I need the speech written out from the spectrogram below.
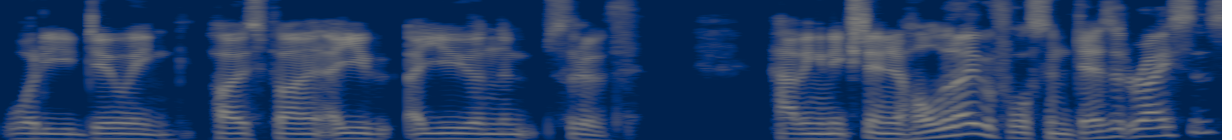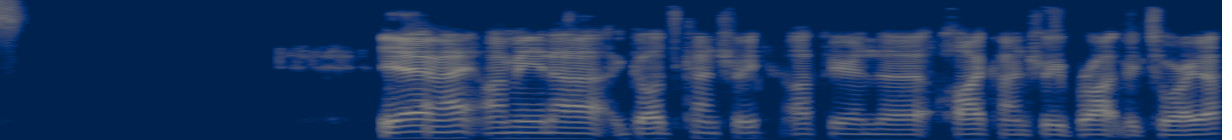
what are you doing? Postpone? Are you are you on the sort of having an extended holiday before some desert races? Yeah, mate. I'm in uh, God's country up here in the high country, Bright Victoria.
